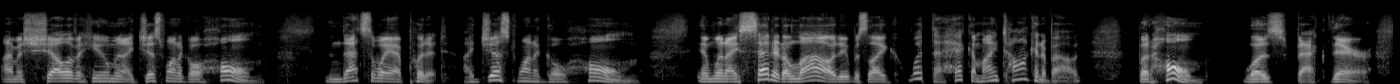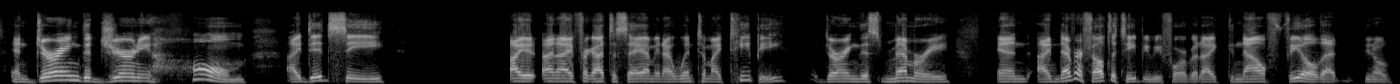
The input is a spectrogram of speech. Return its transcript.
I'm a shell of a human. I just want to go home. And that's the way I put it. I just want to go home. And when I said it aloud, it was like, what the heck am I talking about? But home was back there. And during the journey home, I did see I and I forgot to say, I mean, I went to my teepee during this memory and I've never felt a teepee before, but I can now feel that you know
